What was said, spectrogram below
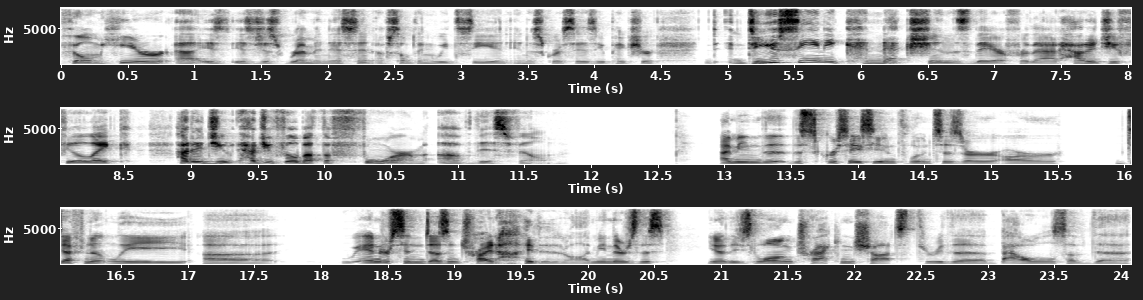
film here uh, is is just reminiscent of something we'd see in, in a Scorsese picture. D- do you see any connections there for that? How did you feel like? How did you how did you feel about the form of this film? I mean, the the Scorsese influences are are definitely uh, Anderson doesn't try to hide it at all. I mean, there's this, you know, these long tracking shots through the bowels of the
